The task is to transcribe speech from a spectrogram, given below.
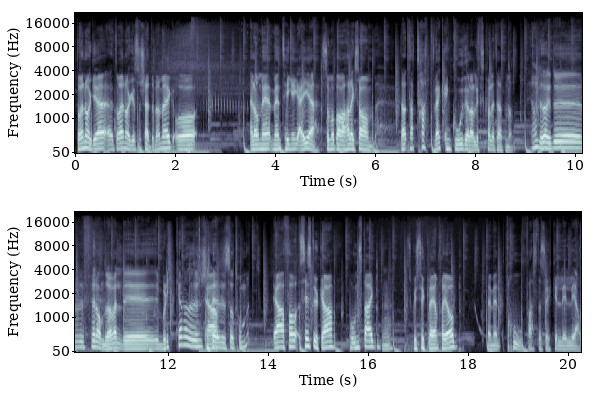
Det er er noe som skjedde med meg, og Eller med, med en ting jeg eier, som bare har liksom det, det har tatt vekk en god del av livskvaliteten min. Alle dager, du forandra veldig blikk her Det ser ja. så tom ut. Ja, for sist uke, på onsdag, Mm. skulle jeg sykle hjem fra jobb med min trofaste sykkel Lillian.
